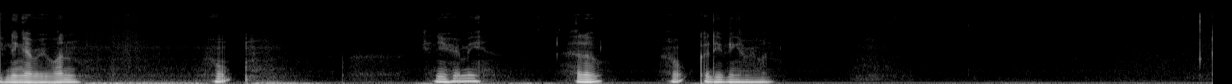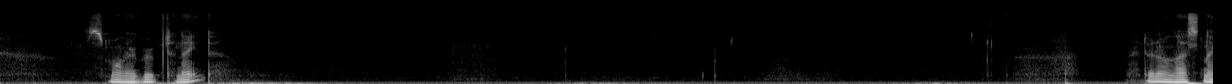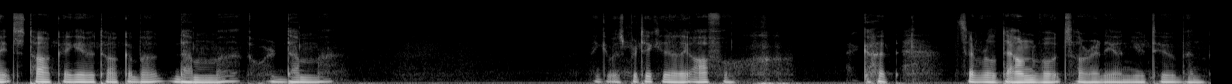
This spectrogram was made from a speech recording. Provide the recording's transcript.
Evening, everyone. Oh, can you hear me? Hello? Oh, good evening, everyone. Smaller group tonight. I don't know, last night's talk, I gave a talk about Dhamma, the word Dhamma. I think it was particularly awful. I got several downvotes already on YouTube, and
